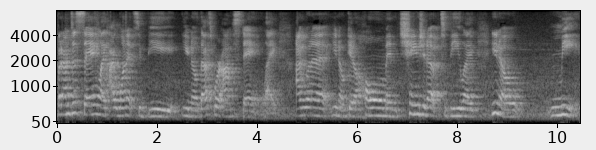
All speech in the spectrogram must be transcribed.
But I'm just saying, like, I want it to be, you know, that's where I'm staying. Like, I'm gonna, you know, get a home and change it up to be like, you know, me.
